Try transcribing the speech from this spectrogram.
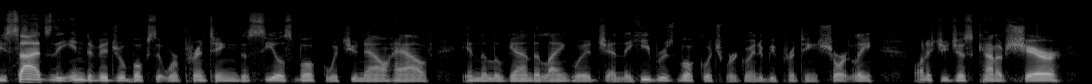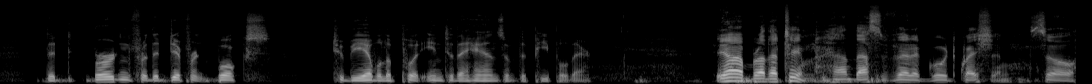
besides the individual books that we're printing, the Seals book, which you now have in the Luganda language, and the Hebrews book, which we're going to be printing shortly, why don't you just kind of share the burden for the different books to be able to put into the hands of the people there? Yeah, Brother Tim, uh, that's a very good question. So,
